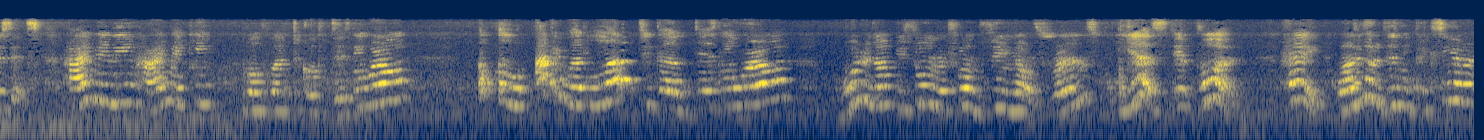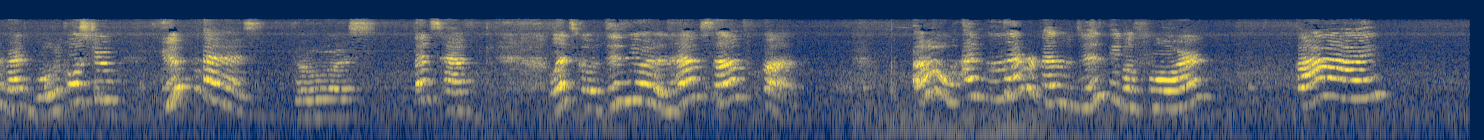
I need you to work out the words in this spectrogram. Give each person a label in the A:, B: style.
A: excuses. Hi, Minnie. Hi, Mickey. Both love to go to Disney World. Oh, I would love to go to Disney World. Wouldn't that be so much fun seeing our friends?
